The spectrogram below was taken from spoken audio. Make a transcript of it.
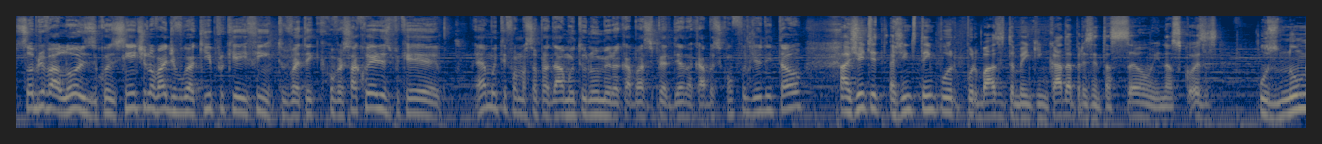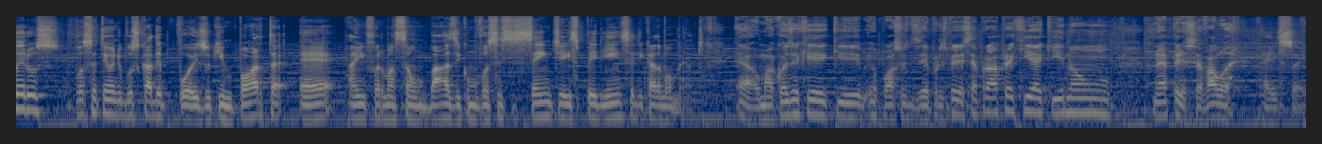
Sobre valores e coisas assim, a gente não vai divulgar aqui porque, enfim, tu vai ter que conversar com eles, porque é muita informação para dar, muito número, acaba se perdendo, acaba se confundindo, então... A gente, a gente tem por, por base também que em cada apresentação e nas coisas, os números você tem onde buscar depois. O que importa é a informação base, como você se sente, a experiência de cada momento. É, uma coisa que, que eu posso dizer por experiência própria é que aqui não, não é preço, é valor. É isso aí.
